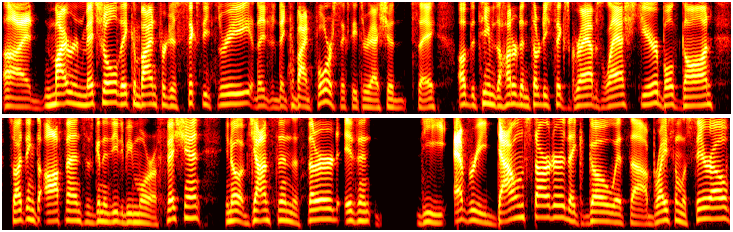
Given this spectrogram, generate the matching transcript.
Uh, Myron Mitchell, they combined for just 63. They, they combined for 63, I should say, of the team's 136 grabs last year, both gone. So I think the offense is going to need to be more efficient. You know, if Johnston the third isn't the every down starter, they could go with uh, Bryson Lucero.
